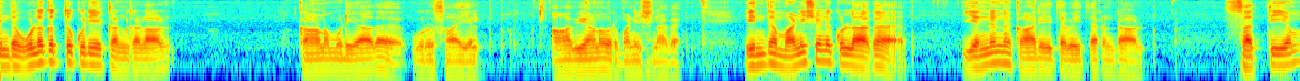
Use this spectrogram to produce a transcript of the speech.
இந்த உலகத்துக்குரிய கண்களால் காண முடியாத ஒரு சாயல் ஆவியான ஒரு மனுஷனாக. இந்த மனுஷனுக்குள்ளாக என்னென்ன காரியத்தை வைத்தார் என்றால் சத்தியம்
